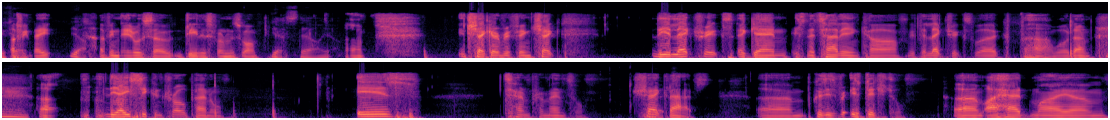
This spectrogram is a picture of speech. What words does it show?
UK. I think they, Yeah. I think they're also dealers from as well. yes, they are. Yeah. You check everything. Check the electrics again. It's an Italian car. If electrics work, ah, well done. Mm. The AC control panel is temperamental. Check that um, because it's, it's digital. Um, I had my um,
